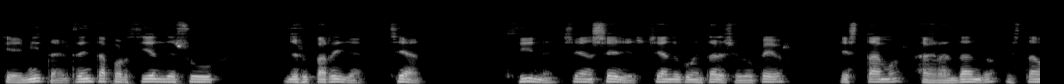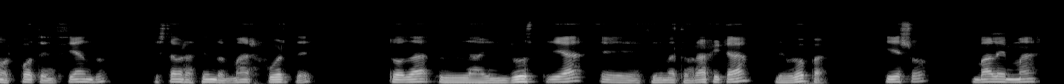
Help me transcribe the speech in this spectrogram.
que emita el 30% de su, de su parrilla, sean cine, sean series, sean documentales europeos, estamos agrandando, estamos potenciando estamos haciendo más fuerte toda la industria eh, cinematográfica de Europa. Y eso vale más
